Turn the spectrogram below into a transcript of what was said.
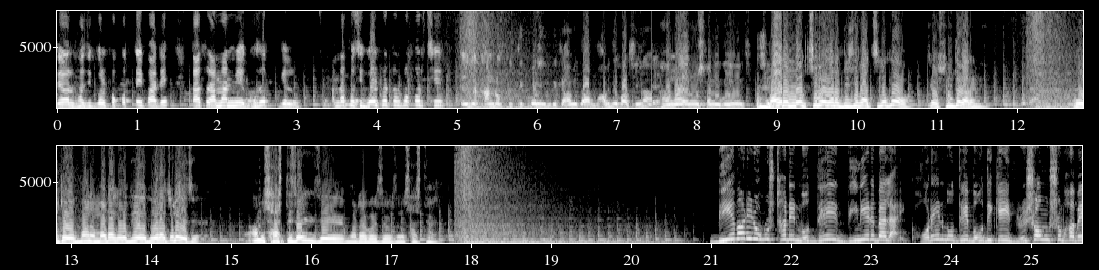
দেওয়াল ভাজি গল্প করতেই পারে। তারপর আমার মেয়ে ঘুরত গেল। আমরা খুশি গল্প টল্প করছে। এই যে কাণ্ড কীর্তি করলেন দেখে আমি তো আর ভাবতে পারছি না। হ্যাঁ মায়ের অনুষ্ঠানিতেই হয়েছে। বাইরের লোক ছিল এখানে ডিজে বাজছিল তো কেউ শুনতে পারেনি। ও তো মানে মাটা করে দিয়ে দৌড়া চলে গেছে। আমি শাস্তি চাই যে মাটা করেছে ওর জন্য শাস্তি হয়। বিয়েবাড়ির অনুষ্ঠানের মধ্যে দিনের বেলায় ঘরের মধ্যে বৌদিকে নৃশংসভাবে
